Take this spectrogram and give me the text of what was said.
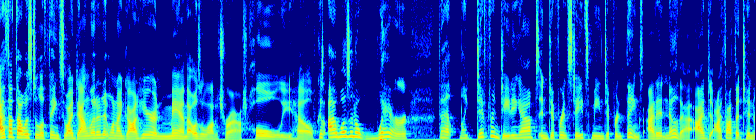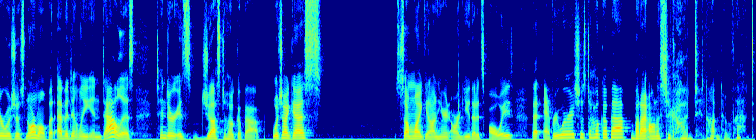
I thought that was still a thing. So I downloaded it when I got here and man, that was a lot of trash. Holy hell. Because I wasn't aware that like different dating apps in different states mean different things. I didn't know that. I, d- I thought that Tinder was just normal, but evidently in Dallas, Tinder is just a hookup app, which I guess some might get on here and argue that it's always that everywhere it's just a hookup app, but I honest to God did not know that.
